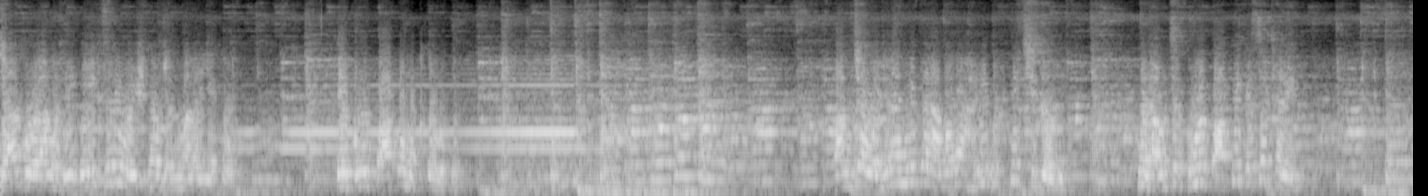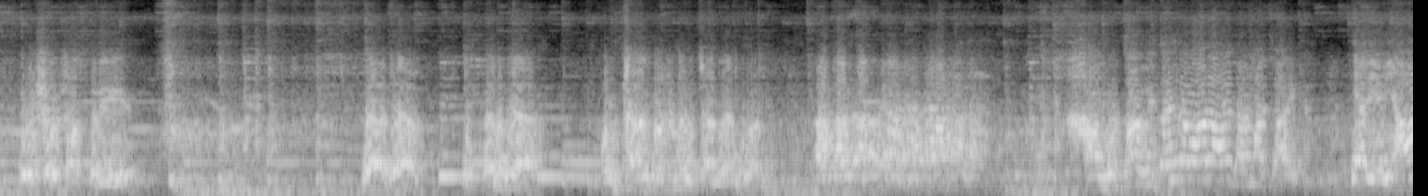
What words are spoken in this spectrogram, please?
ज्या कुळामध्ये एक जरी वैष्णव जन्माला येतो ते कुळ पापमुक्त होत. आमच्या वडिलांनी तर आम्हाला हरिभक्तीच शिकवली. मग आमचं कुळ पापी कसं ठरेल? केशव शास्त्री उत्तर खूप छान प्रश्न विचारलाय मुलांनी. हा मोठा वितंडवाद आहे धर्माचार्य. या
